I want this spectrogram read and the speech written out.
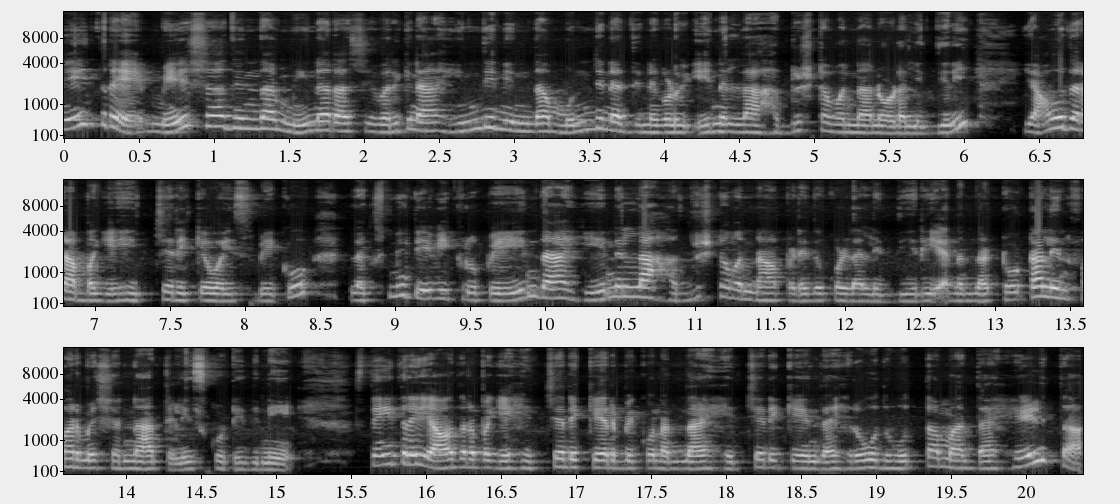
ಸ್ನೇಹಿತರೆ, ಮೇಷದಿಂದ ಮೀನರಾಶಿವರೆಗಿನ ಹಿಂದಿನಿಂದ ಮುಂದಿನ ದಿನಗಳು ಏನೆಲ್ಲ ಅದೃಷ್ಟವನ್ನು ನೋಡಲಿದ್ದೀರಿ? ಯಾವುದರ ಬಗ್ಗೆ ಎಚ್ಚರಿಕೆ ವಹಿಸಬೇಕು? ಲಕ್ಷ್ಮೀ ದೇವಿ ಕೃಪೆಯಿಂದ ಏನೆಲ್ಲ ಅದೃಷ್ಟವನ್ನು ಪಡೆದುಕೊಳ್ಳಲಿದ್ದೀರಿ ಅನ್ನೋದನ್ನ ಟೋಟಲ್ ಇನ್ಫಾರ್ಮೇಷನ್ನ ತಿಳಿಸ್ಕೊಟ್ಟಿದ್ದೀನಿ. ಸ್ನೇಹಿತರೆ, ಯಾವುದರ ಬಗ್ಗೆ ಎಚ್ಚರಿಕೆ ಇರಬೇಕು ನನ್ನ ಎಚ್ಚರಿಕೆಯಿಂದ ಇರುವುದು ಉತ್ತಮ ಅಂತ ಹೇಳ್ತಾ,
